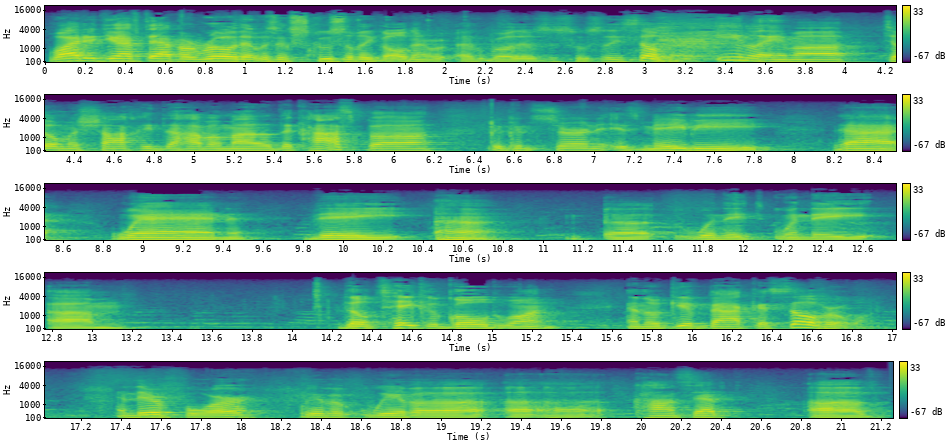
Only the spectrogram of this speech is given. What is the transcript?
Why did you have to have a row that was exclusively gold and a row that was exclusively silver? The concern is maybe that when they uh, uh, when they when they um, they'll take a gold one and they'll give back a silver one, and therefore we have a, we have a, a, a concept of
